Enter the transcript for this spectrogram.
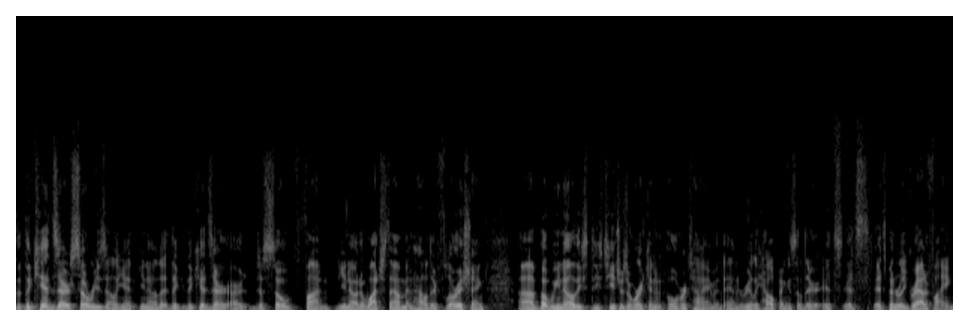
the, the kids are so resilient, you know, the, the, the kids are, are just so fun, you know, to watch them and how they're flourishing. Uh, but we know these, these teachers are working overtime and, and really helping, so they're, it's, it's, it's been really gratifying.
